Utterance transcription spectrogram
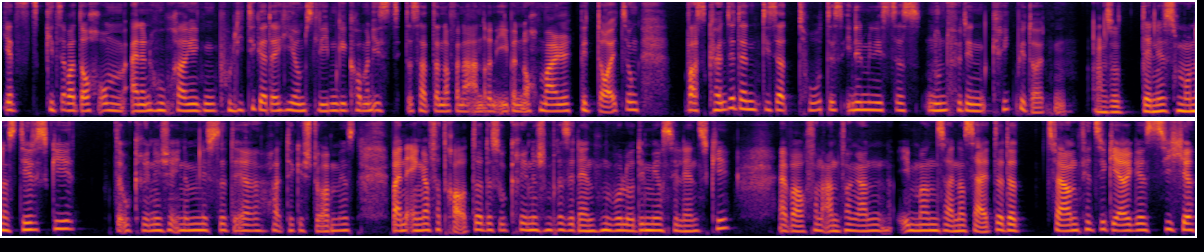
Jetzt geht es aber doch um einen hochrangigen Politiker, der hier ums Leben gekommen ist. Das hat dann auf einer anderen Ebene nochmal Bedeutung. Was könnte denn dieser Tod des Innenministers nun für den Krieg bedeuten? Also Denis Monastirski, der ukrainische Innenminister, der heute gestorben ist, war ein enger Vertrauter des ukrainischen Präsidenten Volodymyr Zelensky. Er war auch von Anfang an immer an seiner Seite. Der 42-Jährige ist sicher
